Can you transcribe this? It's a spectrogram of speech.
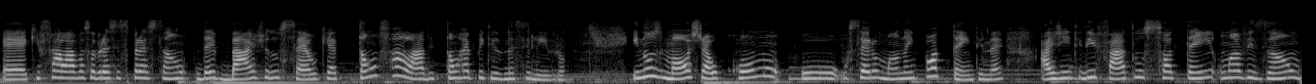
é, que falava sobre essa expressão debaixo do céu, que é tão falado e tão repetido nesse livro e nos mostra o como o, o ser humano é impotente, né? A gente de fato só tem uma visão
